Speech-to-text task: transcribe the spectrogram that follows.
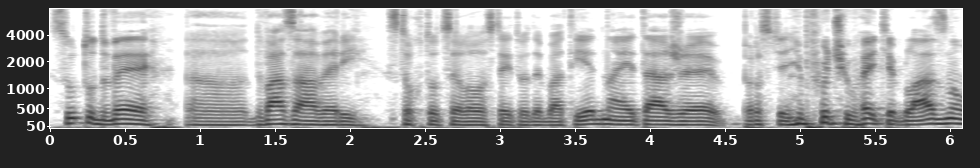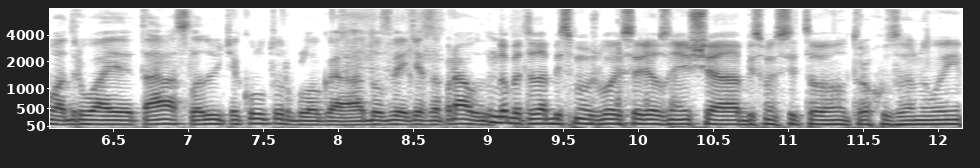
sú tu dve, uh, dva závery z tohto celého, z tejto debaty. Jedna je tá, že proste nepočúvajte bláznov a druhá je tá, sledujte kultúrblog a dozviete sa pravdu. Dobre, teda by sme už boli serióznejšie, aby sme si to trochu zhrnuli.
